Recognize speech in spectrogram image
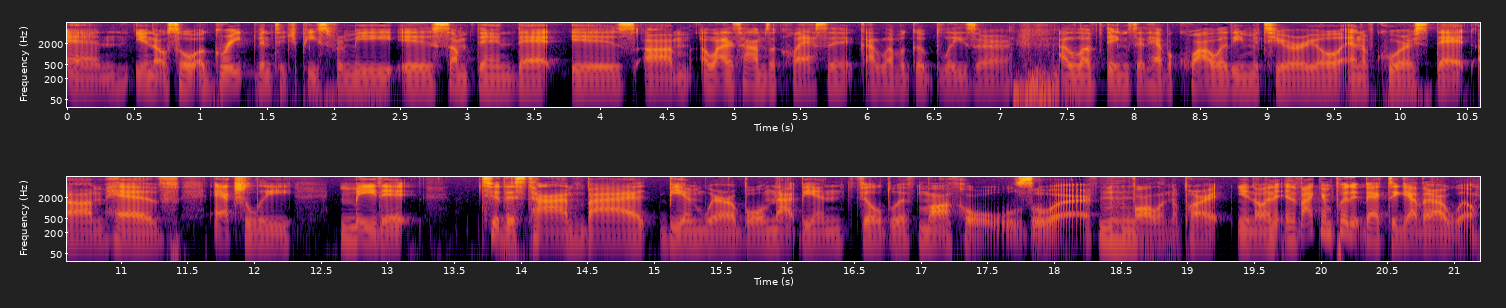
and you know so a great vintage piece for me is something that is um, a lot of times a classic i love a good blazer i love things that have a quality material and of course that um, have actually made it to this time by being wearable not being filled with moth holes or falling apart you know and, and if i can put it back together i will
